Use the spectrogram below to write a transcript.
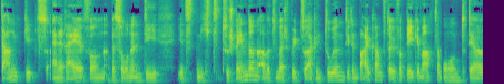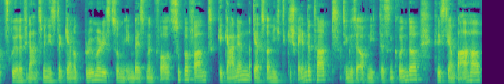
Dann gibt's eine Reihe von Personen, die jetzt nicht zu Spendern, aber zum Beispiel zu Agenturen, die den Wahlkampf der ÖVP gemacht haben. Und der frühere Finanzminister Gernot Blümel ist zum Investmentfonds Superfund gegangen, der zwar nicht gespendet hat, beziehungsweise auch nicht dessen Gründer, Christian Baha,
